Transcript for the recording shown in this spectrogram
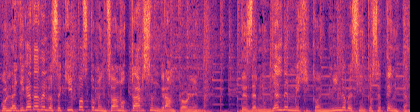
Con la llegada de los equipos comenzó a notarse un gran problema desde el Mundial de México en 1970,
